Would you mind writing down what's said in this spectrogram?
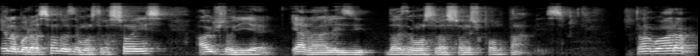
elaboração das demonstrações, auditoria e análise das demonstrações contábeis. Então agora,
